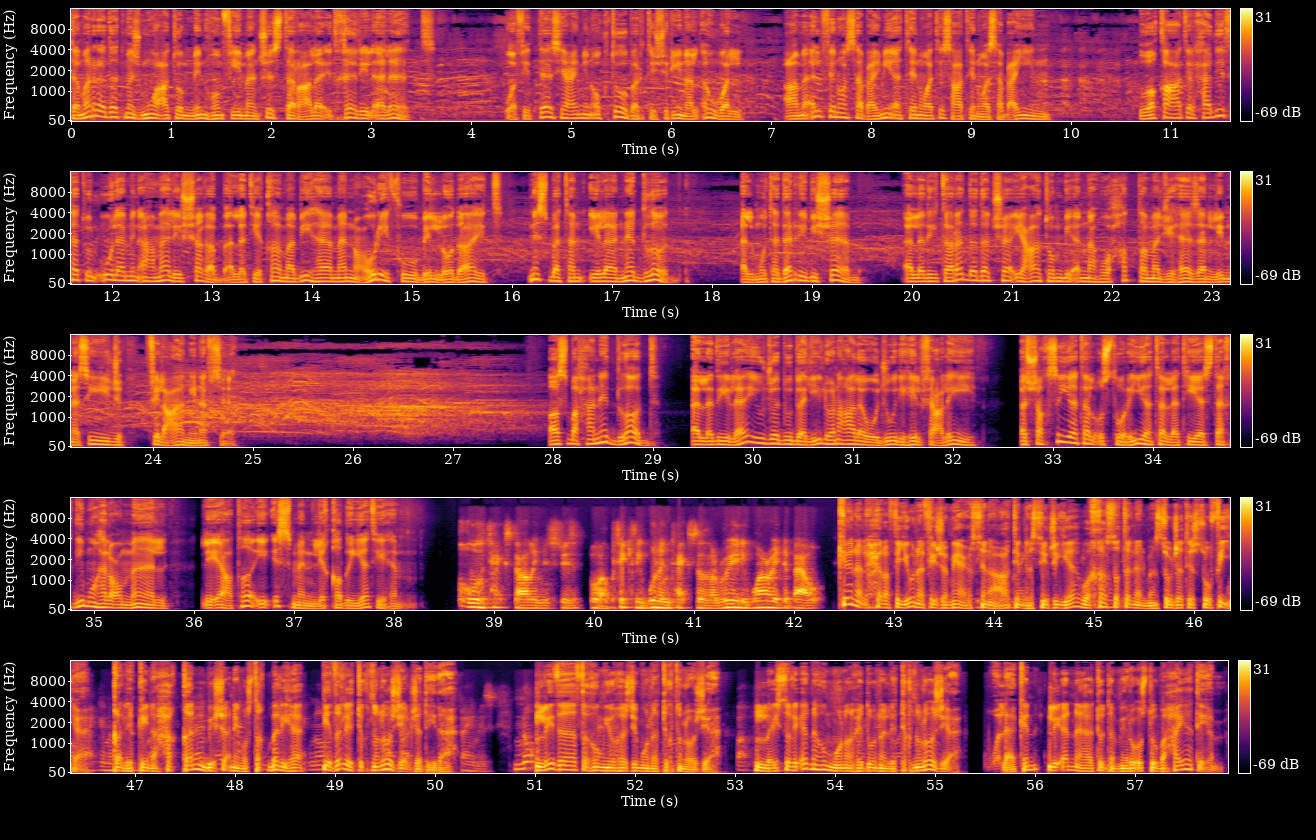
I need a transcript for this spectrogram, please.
تمردت مجموعة منهم في مانشستر على إدخال الآلات. وفي التاسع من أكتوبر تشرين الأول عام 1779 وقعت الحادثة الأولى من أعمال الشغب التي قام بها من عرفوا باللودايت نسبة إلى نيد لود. المتدرب الشاب الذي ترددت شائعات بأنه حطم جهازا للنسيج في العام نفسه. أصبح نيد لود الذي لا يوجد دليل على وجوده الفعلي الشخصية الأسطورية التي يستخدمها العمال لإعطاء اسم لقضيتهم. All the textile industries, well, particularly woolen textiles, are really worried about كان الحرفيون في جميع الصناعات النسيجية وخاصة المنسوجة الصوفية قلقين حقا بشأن مستقبلها في ظل التكنولوجيا الجديدة. لذا فهم يهاجمون التكنولوجيا. ليس لأنهم مناهضون للتكنولوجيا ولكن لأنها تدمر أسلوب حياتهم.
